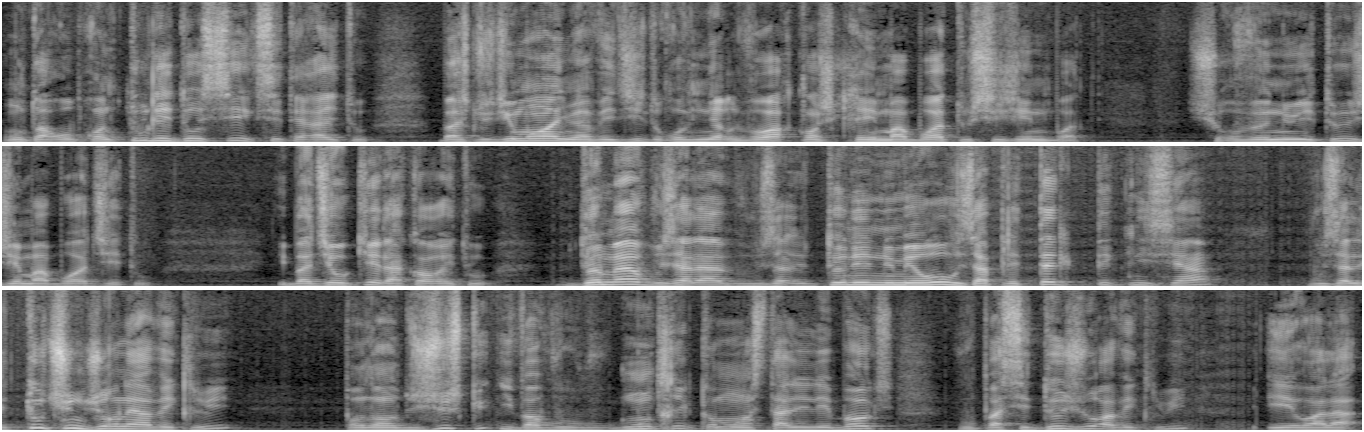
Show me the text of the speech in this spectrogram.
on doit reprendre tous les dossiers, etc. Et tout. Bah, je lui dis, moi, il m'avait dit de revenir le voir quand je crée ma boîte ou si j'ai une boîte. Je suis revenu et tout, j'ai ma boîte, j'ai tout. Il m'a dit, ok, d'accord et tout. Demain, vous allez, vous tenez le numéro, vous appelez tel technicien, vous allez toute une journée avec lui pendant juste il va vous montrer comment installer les box. Vous passez deux jours avec lui. Et voilà,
